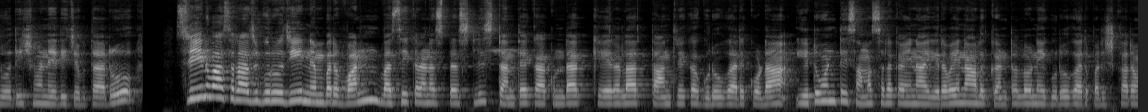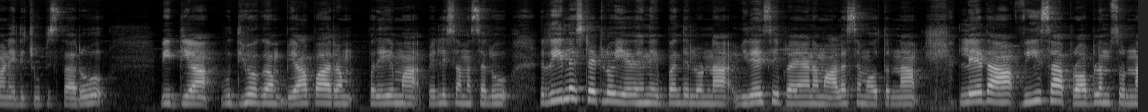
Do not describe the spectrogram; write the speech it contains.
జ్యోతిష్యం అనేది చెబుతారు. శ్రీనివాసరాజు గురూజీ నెంబర్ వన్ వసీకరణ స్పెషలిస్ట్ అంతేకాకుండా కేరళ తాంత్రిక గురువుగారి కూడా ఎటువంటి సమస్యలకైనా ఇరవై నాలుగు గంటల్లోనే గురువుగారి పరిష్కారం అనేది చూపిస్తారు. విద్య ఉద్యోగం వ్యాపారం ప్రేమ పెళ్ళి సమస్యలు రియల్ ఎస్టేట్లో ఏదైనా ఇబ్బందులు ఉన్నా విదేశీ ప్రయాణం ఆలస్యం అవుతున్నా లేదా వీసా ప్రాబ్లమ్స్ ఉన్న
